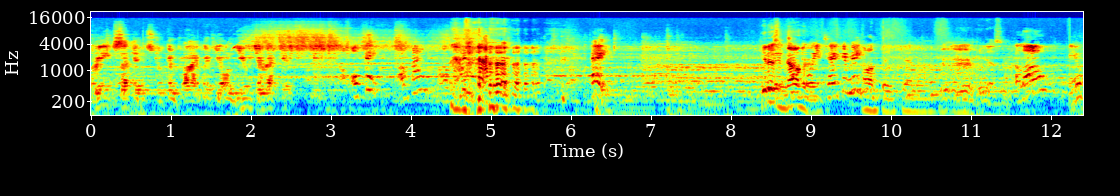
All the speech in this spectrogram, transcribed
three seconds to comply with your new directive. Okay, alright, alright. hey, He doesn't know tell me her. where you taking I me? don't think. Yeah, no. He doesn't. Hello? You?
